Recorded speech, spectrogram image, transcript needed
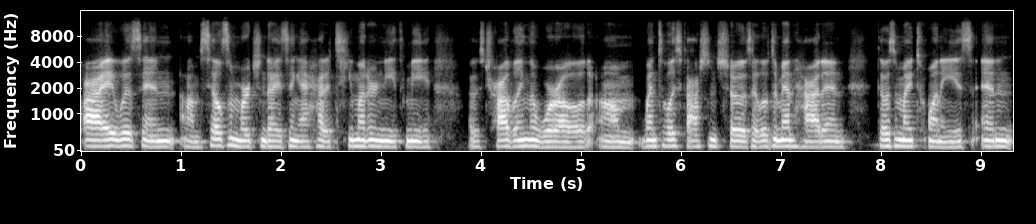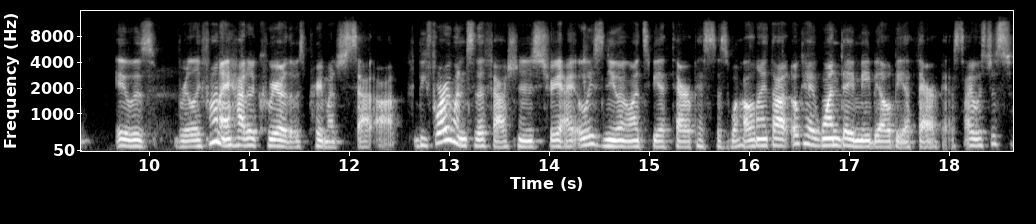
I was in um, sales and merchandising. I had a team underneath me. I was traveling the world, um, went to all these fashion shows. I lived in Manhattan. That was in my 20s. And it was really fun. I had a career that was pretty much set up. Before I went into the fashion industry, I always knew I wanted to be a therapist as well. And I thought, okay, one day maybe I'll be a therapist. I was just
